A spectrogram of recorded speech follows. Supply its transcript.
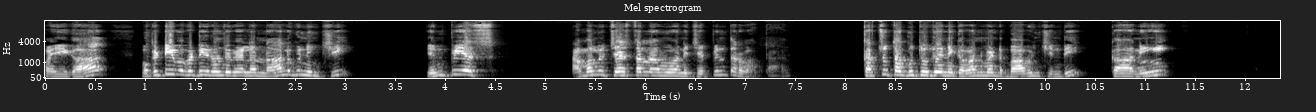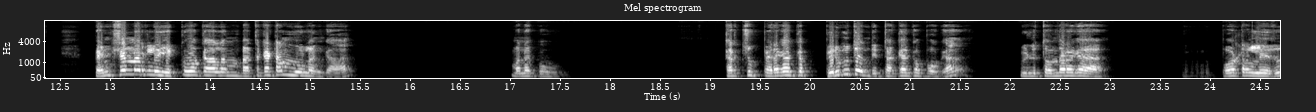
పైగా ఒకటి ఒకటి రెండు వేల నాలుగు నుంచి ఎన్పిఎస్ అమలు చేస్తున్నాము అని చెప్పిన తర్వాత ఖర్చు తగ్గుతుంది అని గవర్నమెంట్ భావించింది. కానీ పెన్షనర్లు ఎక్కువ కాలం బతకటం మూలంగా మనకు ఖర్చు పెరగక పెరుగుతుంది తగ్గకపోగా వీళ్ళు తొందరగా పోటం లేదు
